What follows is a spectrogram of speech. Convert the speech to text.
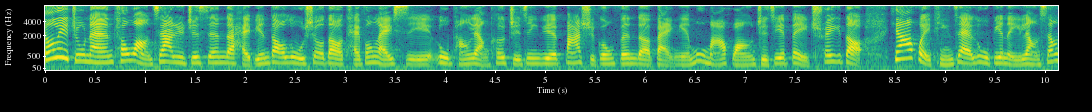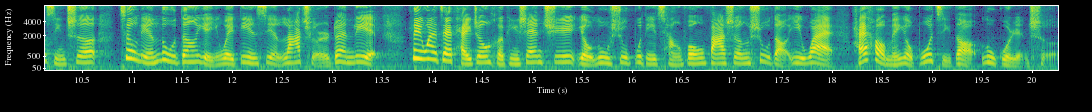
苗栗竹南通往假日之森的海边道路受到台风来袭，路旁两棵直径约八十公分的百年木麻黄直接被吹倒，压毁停在路边的一辆箱型车，就连路灯也因为电线拉扯而断裂。另外，在台中和平山区有路树不敌强风发生树倒意外，还好没有波及到路过人车。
